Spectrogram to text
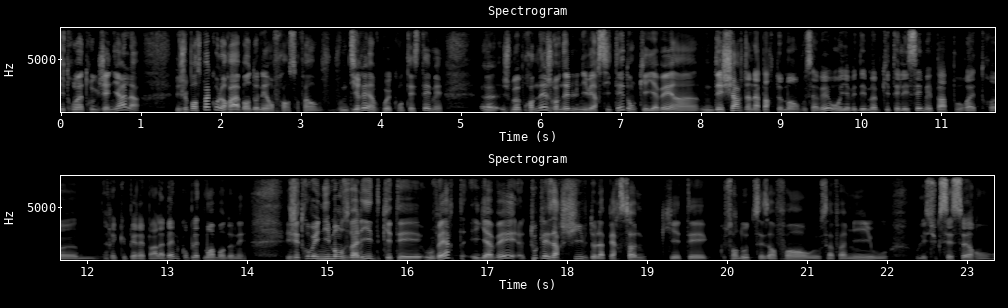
j'ai trouvé un truc génial, mais je ne pense pas qu'on l'aurait abandonné en France. Enfin, vous me direz, hein, vous pouvez contester, mais euh, je me promenais, je revenais de l'université, donc il y avait une décharge d'un appartement, vous savez, où il y avait des meubles qui étaient laissés, mais pas pour être euh, récupérés par la benne, complètement abandonnés. Et j'ai trouvé une immense valide qui était ouverte, et il y avait toutes les archives de la personne qui était, sans doute ses enfants ou sa famille ou, les successeurs ont,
